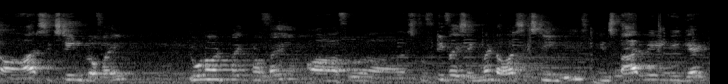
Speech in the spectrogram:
uh, R16 profile. 205 profile, uh, 55 segment or 16 wheels. In spare wheel we get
